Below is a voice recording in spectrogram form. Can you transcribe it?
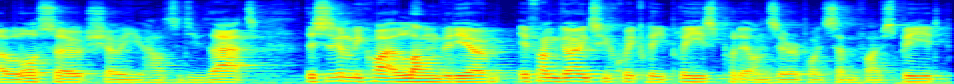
I will also show you how to do that. This is going to be quite a long video. If I'm going too quickly, please put it on 0.75 speed.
